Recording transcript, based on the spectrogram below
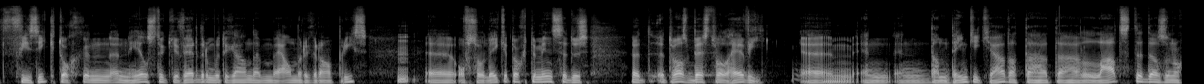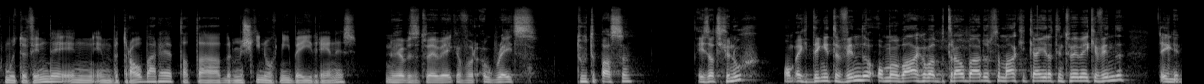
fysiek toch een, een heel stukje verder moeten gaan dan bij andere Grand Prix. Hm. of zo leek het toch tenminste. Dus het, het was best wel heavy. Um, en, en, dan denk ik ja, dat, dat dat laatste dat ze nog moeten vinden in, in betrouwbaarheid, dat dat er misschien nog niet bij iedereen is. Nu hebben ze twee weken voor upgrades toe te passen. Is dat genoeg om echt dingen te vinden om een wagen wat betrouwbaarder te maken? Kan je dat in twee weken vinden? Ik...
